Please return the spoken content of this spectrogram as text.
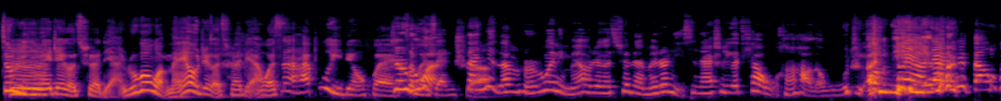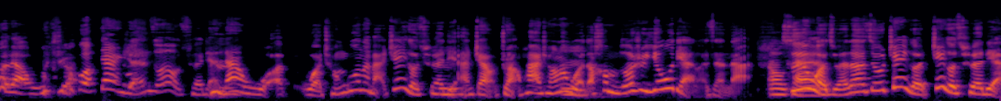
就是因为嗯这个缺点。如果我没有这个缺点，我现在还不一定会这么坚持。但你这么说，如果你没有这个缺点，没准你现在是一个跳舞很好的舞者，对啊但是当不了舞者。不，但是人总有缺点，但是我我成功的把这个缺点转转化成了我嗯的恨不得是优点了。现在所以我觉得就这个这个缺点，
